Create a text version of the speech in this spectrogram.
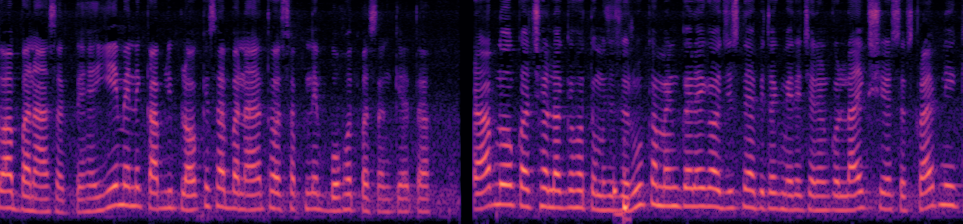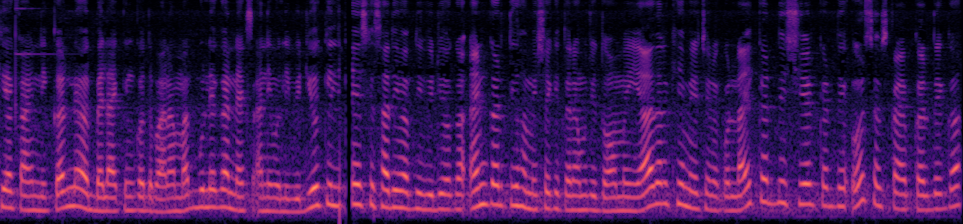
तो आप बना सकते हैं। ये मैंने काबली पुलाव के साथ बनाया था और सबने बहुत पसंद किया था। आप लोगों को अच्छा लगा हो तो मुझे ज़रूर कमेंट करेगा और जिसने अभी तक मेरे चैनल को लाइक शेयर सब्सक्राइब नहीं किया काइंडली कर लें और बेल आइकन को दबाना मत भूलेगा नेक्स्ट आने वाली वीडियो के लिए। इसके साथ ही मैं अपनी वीडियो का एंड करती हूँ। हमेशा की तरह मुझे दुआ में याद रखें, मेरे चैनल को लाइक कर दें शेयर कर दें और सब्सक्राइब कर देगा।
